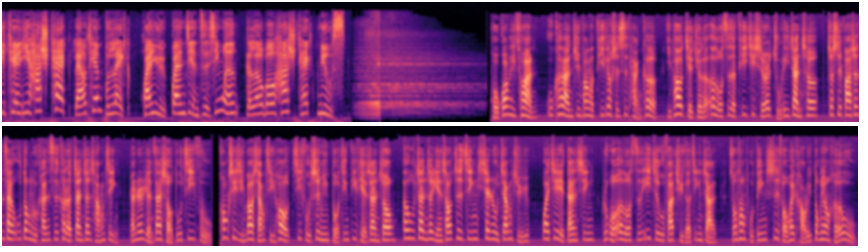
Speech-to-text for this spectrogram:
一天一 hashtag 聊天不累，环宇关键字新闻 global hashtag news。火光一窜，乌克兰军方的 T 六十四坦克一炮解决了俄罗斯的 T 七十二主力战车。这是发生在乌东卢甘斯克的战争场景。然而，远在首都基辅，空袭警报响起后，基辅市民躲进地铁站中。俄乌战争延烧至今，陷入僵局。外界也担心，如果俄罗斯一直无法取得进展，总统普丁是否会考虑动用核武？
